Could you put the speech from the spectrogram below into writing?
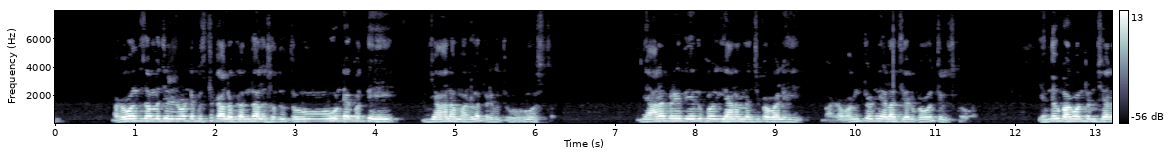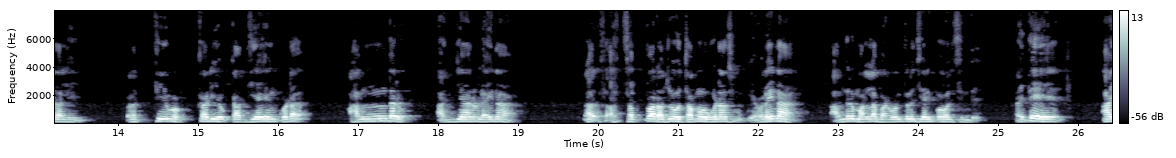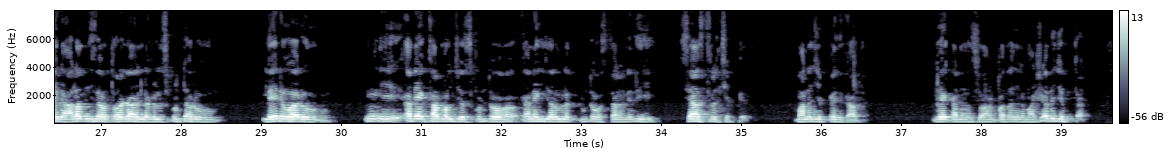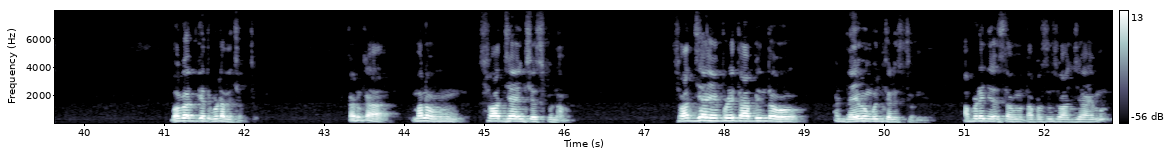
భగవంతు సంబంధించినటువంటి పుస్తకాలు గ్రంథాలు చదువుతూ ఉండే కొద్దీ జ్ఞానం మనలో పెరుగుతూ వస్తుంది. జ్ఞానం పెరిగితే ఎందుకు జ్ఞానం పెంచుకోవాలి? భగవంతుడిని ఎలా చేరుకోవాలో తెలుసుకోవాలి. ఎందుకు భగవంతుని చేరాలి? ప్రతి ఒక్కరి యొక్క అధ్యాయం కూడా అందరూ అజ్ఞానులైన సత్వ రజో తమో గుణ ఎవరైనా అందరూ మళ్ళీ భగవంతులు చేరిపోవాల్సిందే. అయితే ఆయన ఆరాధించిన త్వరగా ఆయనలో కలుసుకుంటారు. లేనివారు అనేక కర్మలు చేసుకుంటూ అనేక జన్మలు ఎత్తుకుంటూ వస్తారనేది శాస్త్రం చెప్పేది. మనం చెప్పేది కాదు. వివేకానంద స్వామి పతంజలి మహర్షి అదే చెప్తారు. భగవద్గీత కూడా అది చెప్తుంది కనుక మనం స్వాధ్యాయం చేసుకున్నాం. స్వాధ్యాయం ఎప్పుడైతే అబ్బిందో దైవం గురించి తెలుస్తుంది. అప్పుడేం చేస్తాము? తపస్సు స్వాధ్యాయము.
